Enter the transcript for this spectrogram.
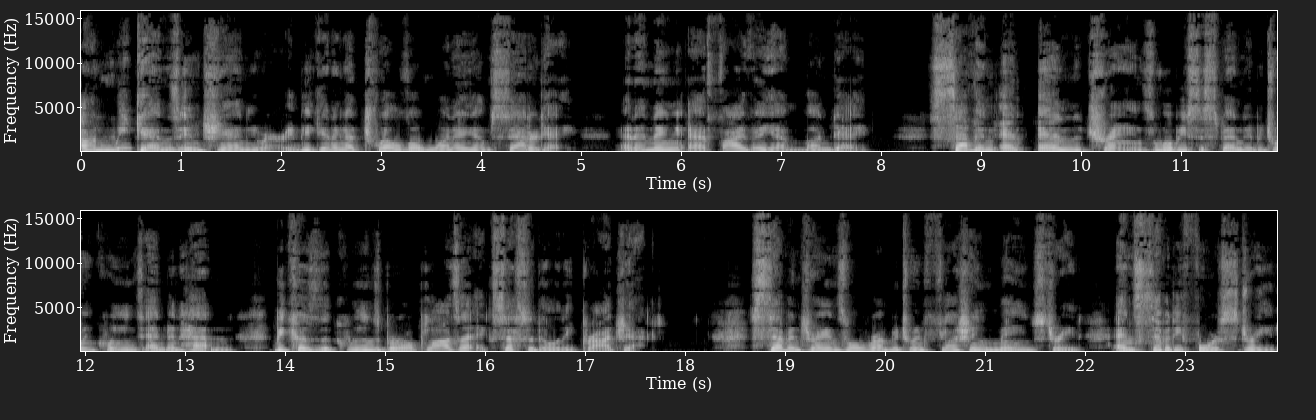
On weekends in January, beginning at 12.01 a.m. Saturday and ending at 5 a.m. Monday, 7 and N trains will be suspended between Queens and Manhattan because of the Queensboro Plaza Accessibility Project. Seven trains will run between Flushing Main Street and 74th Street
